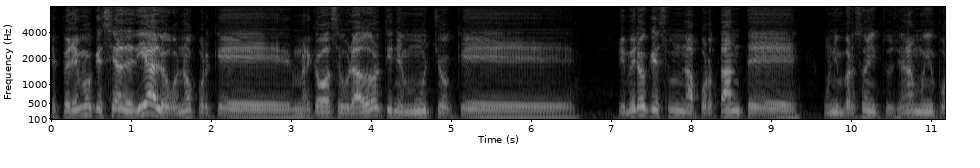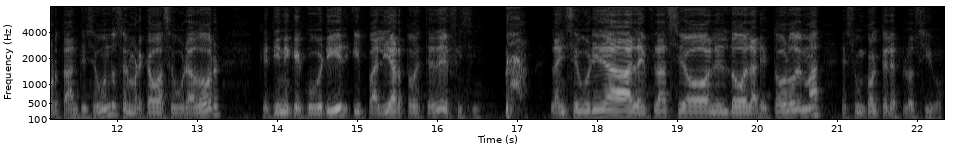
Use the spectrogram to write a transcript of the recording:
Esperemos que sea de diálogo, ¿no? Porque el mercado asegurador tiene mucho que... Primero que es un aportante, una inversión institucional muy importante. Y segundo es el mercado asegurador que tiene que cubrir y paliar todo este déficit. la inseguridad, la inflación, el dólar y todo lo demás es un cóctel explosivo.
